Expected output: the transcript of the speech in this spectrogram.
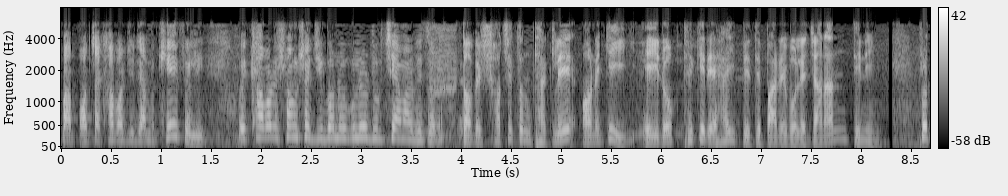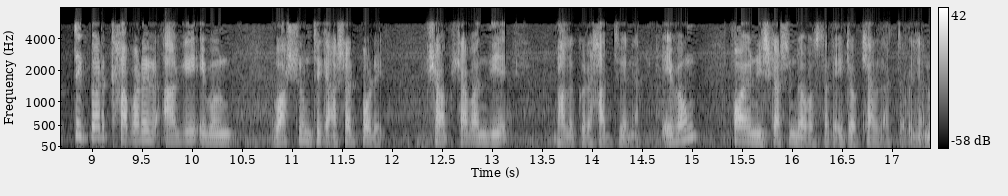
বা পচা খাবার যদি আমরা খেয়ে ফেলি ওই খাবারের সংসার জীবাণুগুলো ঢুকছে আমার ভিতরে। তবে সচেতন থাকলে অনেকেই এই রোগ থেকে রেহাই পেতে পারে বলে জানান তিনি। প্রত্যেকবার খাবারের আগে এবং ওয়াশরুম থেকে আসার পরে সব সাবান দিয়ে ভালো করে হাত ধুয়ে না। এবং পয় নিষ্কাশন ব্যবস্থাটা এটাও খেয়াল রাখতে হবে যেন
